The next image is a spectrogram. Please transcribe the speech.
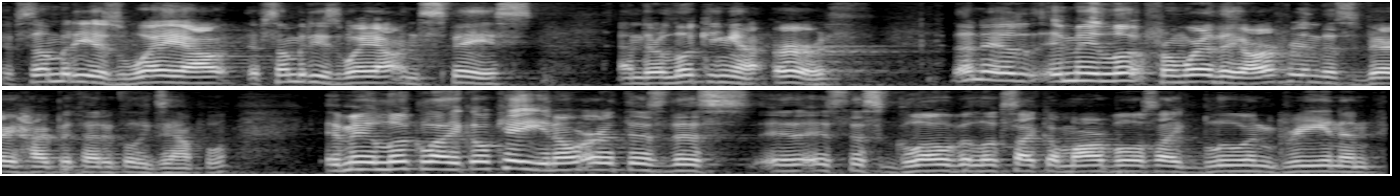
if somebody is way out, if somebody is way out in space and they're looking at Earth, then it, it may look from where they are, in this very hypothetical example, it may look like, okay, you know, Earth is this, it's this globe, it looks like a marble, it's like blue and green, and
